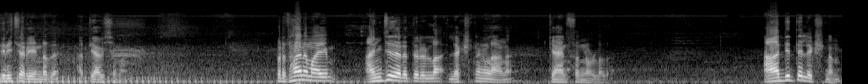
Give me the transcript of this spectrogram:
തിരിച്ചറിയേണ്ടത് അത്യാവശ്യമാണ്. പ്രധാനമായും അഞ്ച് തരത്തിലുള്ള ലക്ഷണങ്ങളാണ് ക്യാൻസറിനുള്ളത്. ആദ്യത്തെ ലക്ഷണം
